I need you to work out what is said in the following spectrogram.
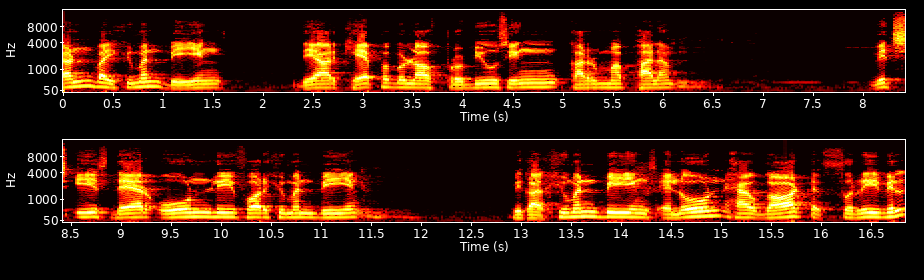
done by human beings they are capable of producing karma phalam which is there only for human being because human beings alone have got free will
